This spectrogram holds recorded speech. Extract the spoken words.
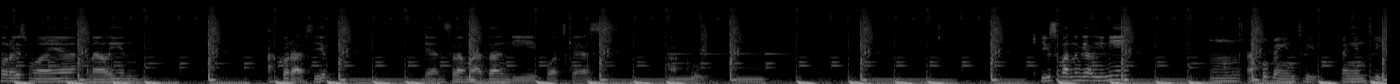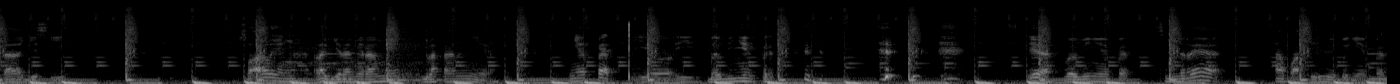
sore semuanya, kenalin aku Rasid dan selamat datang di podcast aku. Di kesempatan kali ini, hmm, aku pengen cerita, pengen cerita aja sih soal yang lagi rame-rame belakangan ini ya, nyepet, yo, babi nyepet. ya, babi nyepet. Sebenarnya apa sih babi ngepet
